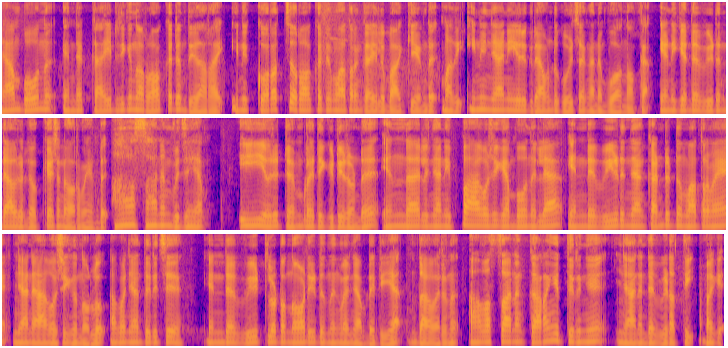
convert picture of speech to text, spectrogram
ഞാൻ പോകുന്നു. എന്റെ കയ്യിലിരിക്കുന്ന റോക്കറ്റും തീരാറായി. ഇനി കുറച്ച് റോക്കറ്റ് മാത്രം കയ്യിൽ ബാക്കിയുണ്ട്. മതി ഇനി ഞാൻ ഈ ഒരു ഗ്രൗണ്ട് കുഴിച്ചങ്ങനെ പോകാൻ നോക്കാം. എനിക്ക് എന്റെ വീടിന്റെ ആ ഒരു ലൊക്കേഷൻ ഓർമ്മയുണ്ട്. അവസാനം വിജയം. ഈ ഒരു ടെംപ്ലേറ്റ് കിട്ടിയിട്ടുണ്ട്. എന്തായാലും ഞാൻ ഇപ്പൊ ആഘോഷിക്കാൻ പോകുന്നില്ല. എന്റെ വീട് ഞാൻ കണ്ടിട്ട് മാത്രമേ ഞാൻ ആഘോഷിക്കുന്നുള്ളൂ. അപ്പൊ ഞാൻ തിരിച്ച് എന്റെ വീട്ടിലോട്ട് ഓടിയിട്ട് നിങ്ങളെ ഞാൻ അപ്ഡേറ്റ് ചെയ്യാം. ഇതാ വരുന്നത് അവസാനം കറങ്ങി തിരിഞ്ഞ് ഞാൻ എന്റെ വീടെത്തി. ഓക്കെ.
